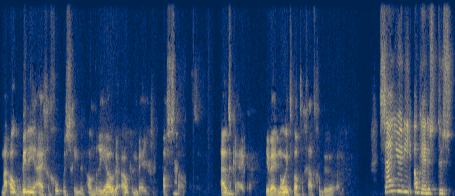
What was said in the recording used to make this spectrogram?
Maar ook binnen je eigen groep misschien, met andere joden, ook een beetje afstand. Uitkijken. Je weet nooit wat er gaat gebeuren. Zijn jullie, oké, dus, dus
